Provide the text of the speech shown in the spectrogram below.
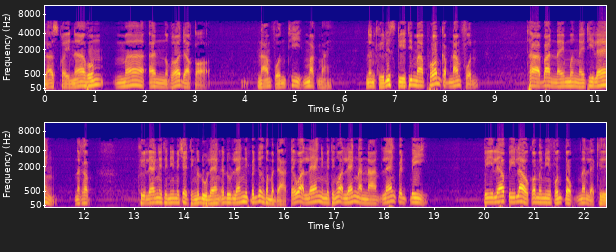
ละอัสกัยนาฮุมมาอันกอดากอน้ำฝนที่มากมาย นั่นคือริสกีที่มาพร้อมกับน้ำฝน ถ้าบ้านไหนเมืองไหนที่แรงนะครับ คือแล้งในที่นี้ไม่ใช่ถึงฤดูแล้งฤดูแล้งนี่เป็นเรื่องธรรมดา แต่ว่าแล้งนี่ไม่ถึงว่าแล้งนานๆแล้งเป็นปี ปีแล้วปีเล่าก็ไม่มีฝนตกนั่นแหละคือ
